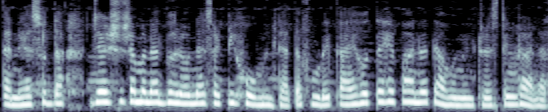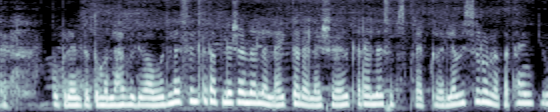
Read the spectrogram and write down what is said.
त्याने सुद्धा जयश्रीच्या मनात भरवण्यासाठी हो म्हणते. आता पुढे काय होतं हे पाहणं त्याहून इंटरेस्टिंग राहणार आहे. तोपर्यंत तुम्हाला हा व्हिडिओ आवडला असेल तर आपल्या चॅनलला लाईक करायला शेअर करायला सबस्क्राईब करायला विसरू नका. थँक्यू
